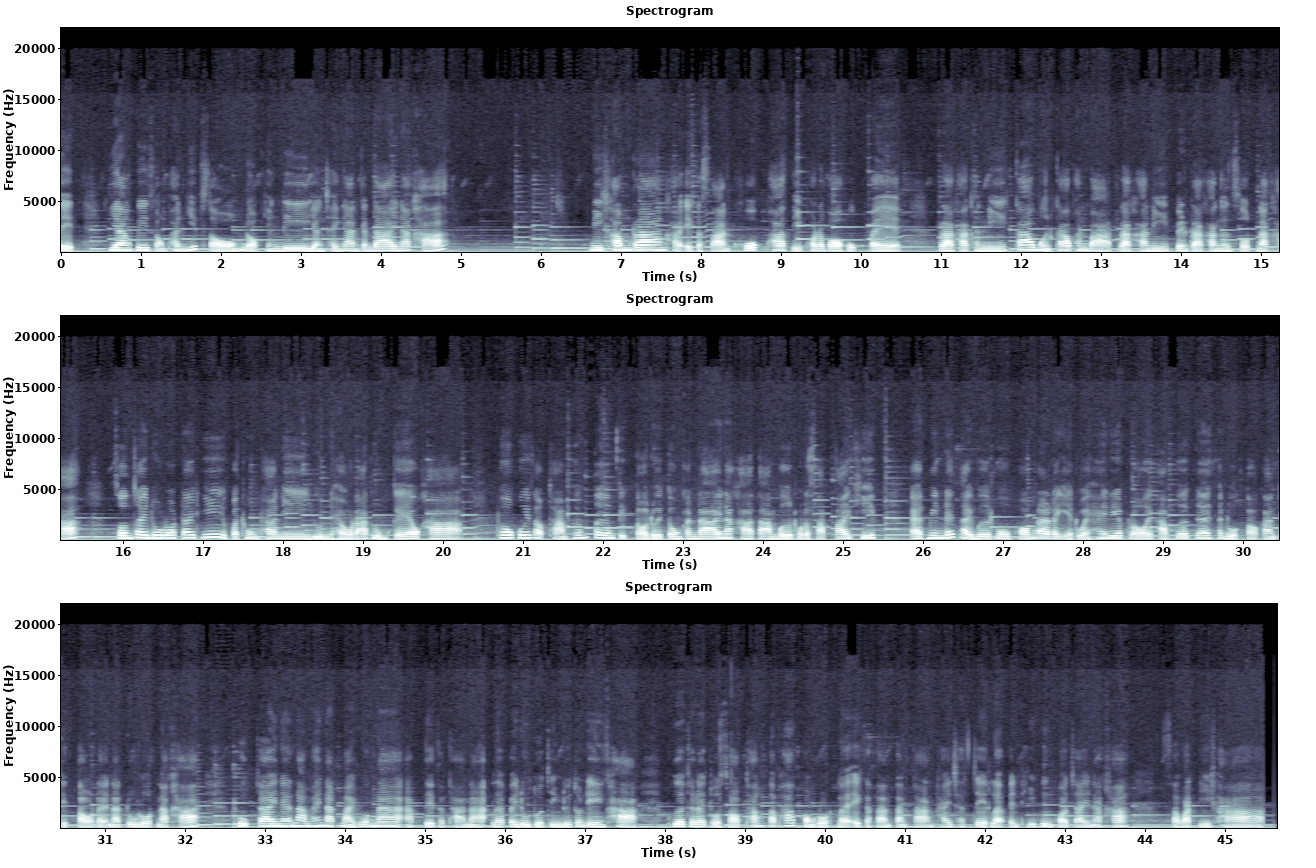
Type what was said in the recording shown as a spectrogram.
37 ยางปี 2022 ดอกยังดียังใช้งานกันได้นะคะ มีคำร่างค่ะ เอกสารครบภาษีพรบ 68 ราคาคันนี้ 99,000 บาท ราคานี้เป็นราคาเงินสดนะคะ สนใจดูรถได้ที่ปทุมธานียู่แถวราดหลุมแก้วค่ะ โทรคุยสอบถามเพิ่มเติมติดต่อโดยตรงกันได้นะคะ ตามเบอร์โทรศัพท์ใต้คลิป แอดมินได้ใส่เบอร์โทรพร้อมรายละเอียดไว้ให้เรียบร้อยค่ะ เพื่อได้สะดวกต่อการติดต่อและนัดดูรถนะคะ ถูกใจแนะนำให้นัดหมายล่วงหน้าอัปเดตสถานะ และไปดูตัวจริงด้วยตนเองค่ะ เพื่อจะได้ตรวจสอบทั้งสภาพของรถและเอกสารต่างๆ ให้ชัดเจนและเป็นที่พึงพอใจนะคะ สวัสดีค่ะ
